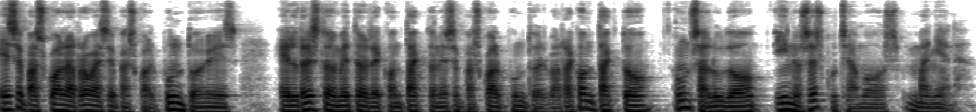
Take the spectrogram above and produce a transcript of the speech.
spascual arroba spascual.es, el resto de métodos de contacto en spascual.es barra contacto. Un saludo y nos escuchamos mañana.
